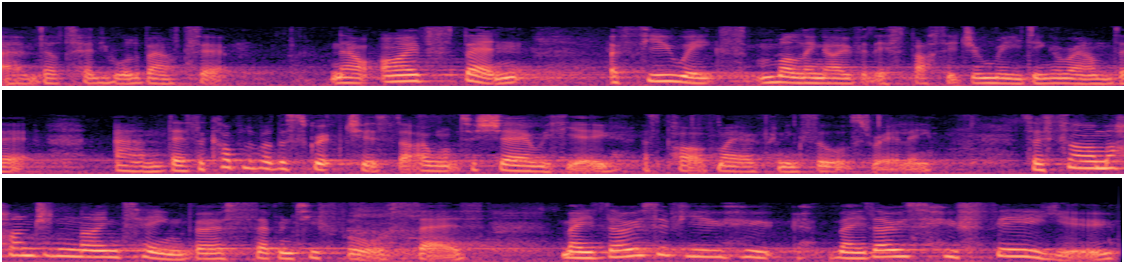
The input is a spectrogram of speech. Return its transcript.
and they'll tell you all about it. Now, I've spent a few weeks mulling over this passage and reading around it, and there's a couple of other scriptures that I want to share with you as part of my opening thoughts, really. So, Psalm 119, verse 74 says, May those of you who may those who fear you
